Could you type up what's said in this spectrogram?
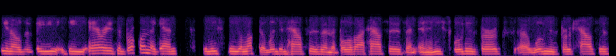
you know, the, the the areas in Brooklyn again in East New York, the Linden houses and the Boulevard houses, and, and in East Williamsburg, uh, Williamsburg houses.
